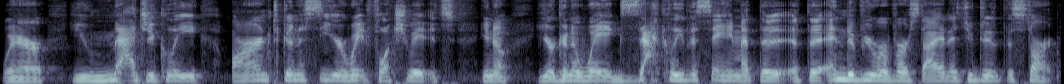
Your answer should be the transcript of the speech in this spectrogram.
where you magically aren't going to see your weight fluctuate. It's, you know, you're going to weigh exactly the same at the at the end of your reverse diet as you did at the start.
